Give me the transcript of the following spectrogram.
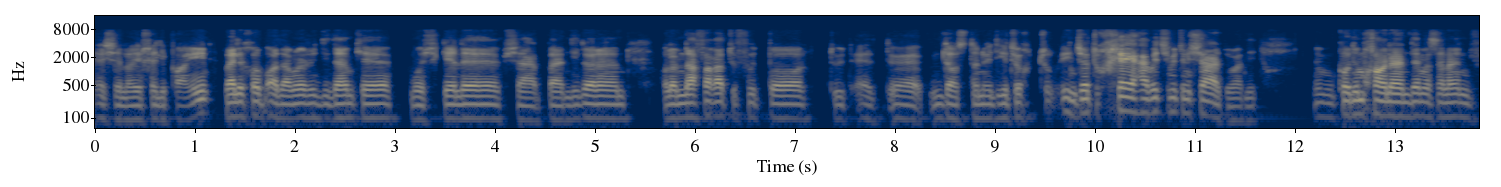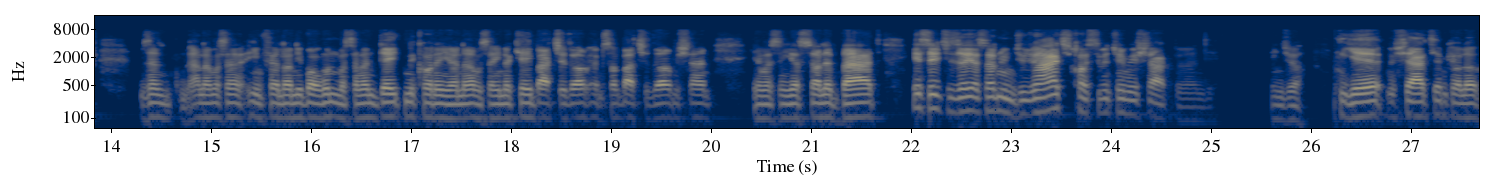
اشلای خیلی پایین. ولی خب آدم رو دیدم که مشکل شرط بندی دارن. حالا نه فقط تو فوتبال تو داستان دیگه. تو, اینجا تو خیلی همه چی می‌تونی شرط ببندی. کدوم خواننده مثلا مثلا الان مثلا این فلانی با اون مثلا دیت می‌کنه یا نه؟ مثلا اینا کی بچه دار امسال بچه دار میشن یا مثلا یا سال بعد. یه سری چیزایی اصلا اینجوری هر چی خواستی می‌تونی شرط ببندی. اینجا. یه شرطی هم که حالا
